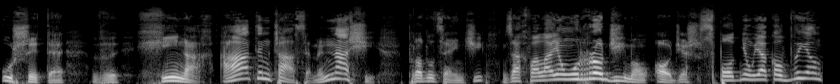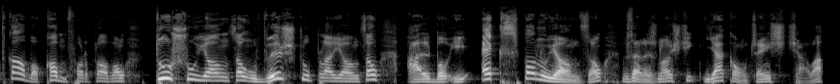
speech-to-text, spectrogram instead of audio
uszyte w Chinach. A tymczasem nasi producenci zachwalają rodzimą odzież spodnią jako wyjątkowo komfortową, tuszującą, wyszczuplającą albo i eksponującą, w zależności jaką część ciała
